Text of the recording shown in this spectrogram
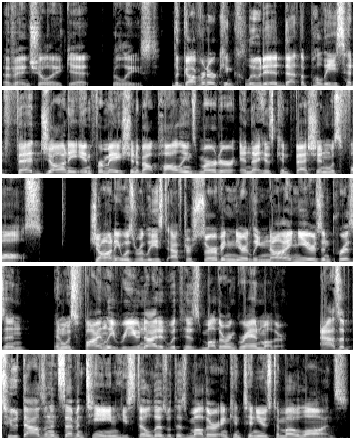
eventually get released. The governor concluded that the police had fed Johnny information about Pauline's murder and that his confession was false. Johnny was released after serving nearly nine years in prison and was finally reunited with his mother and grandmother. As of 2017, he still lives with his mother and continues to mow lawns.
